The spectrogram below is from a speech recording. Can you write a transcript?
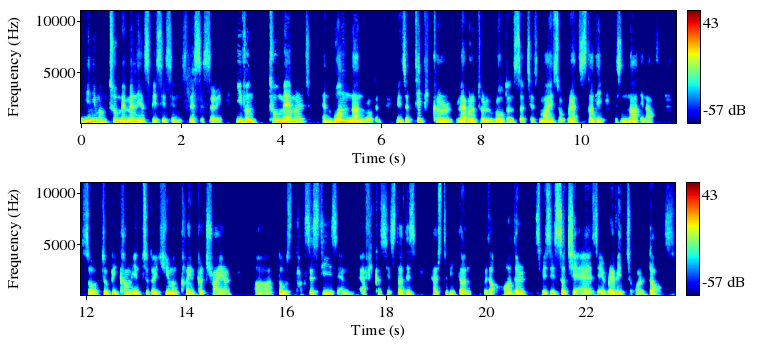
minimum two mammalian species is necessary. Even two mammals and one non-rodent means a typical laboratory rodent such as mice or rats study is not enough. So to become into the human clinical trial, uh, those toxicities and efficacy studies has to be done with other species such as a rabbit or dogs.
